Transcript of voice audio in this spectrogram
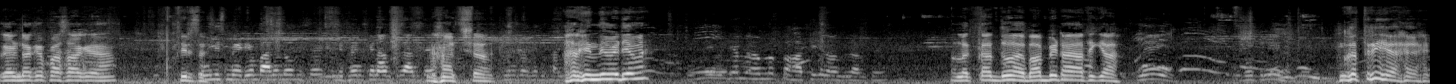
गेंडा के पास आ गए हैं। फिर से। इंग्लिश मीडियम वाले लोग इसे डिफेंस के नाम से जानते हैं। अच्छा। और हिंदी मीडियम में हिंदी मीडियम में हम लोग तो हाथी के नाम से जानते हैं। लगता है दो है। बाप बेटा हाथी क्या? नहीं है। गोत्री है।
